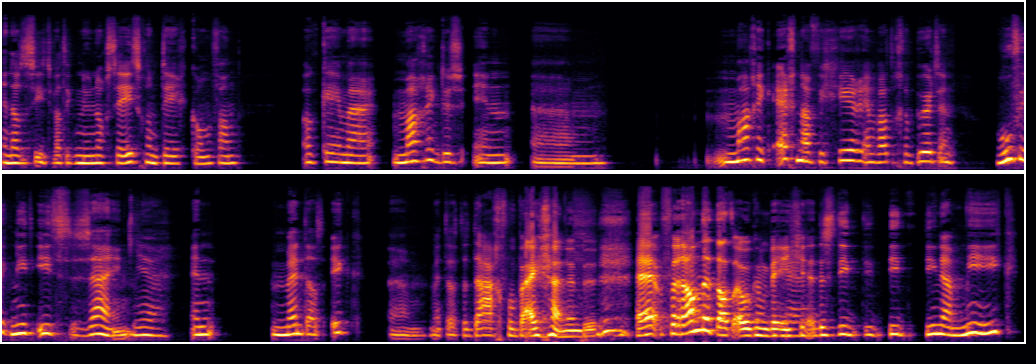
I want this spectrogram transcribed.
En dat is iets wat ik nu nog steeds gewoon tegenkom van, oké, maar mag ik dus in, ehm, mag ik echt navigeren in wat er gebeurt en hoef ik niet iets te zijn? Ja. En met dat ik, ehm, met dat de dagen voorbij gaan, en de, hè, verandert dat ook een beetje. Ja. Dus die, die, die dynamiek,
